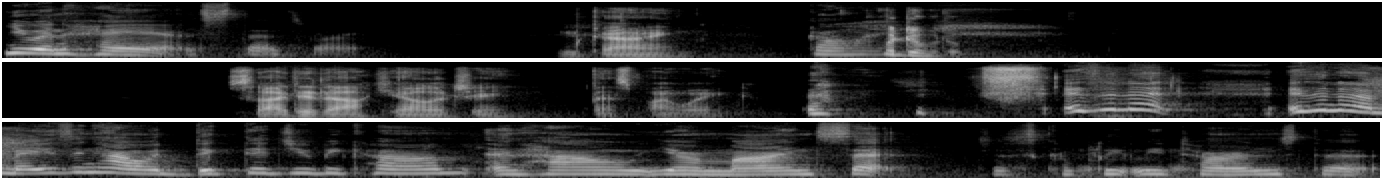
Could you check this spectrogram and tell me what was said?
You enhance. That's right. I'm going. Going. So I did archaeology. That's my week. Isn't it isn't it amazing how addicted you become and how your mindset just completely turns to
